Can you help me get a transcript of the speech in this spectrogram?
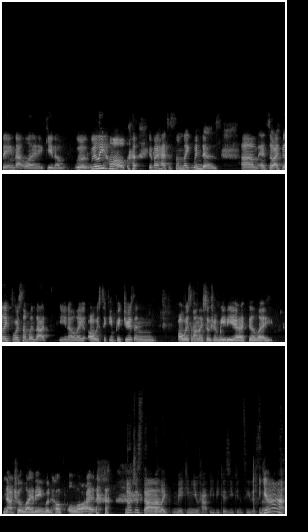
thing that like you know would really help if I had to some like windows. Um, and so I feel like for someone that's you know like always taking pictures and always on like social media, I feel like natural lighting would help a lot. Not just that, um, but like making you happy because you can see this. Yeah.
